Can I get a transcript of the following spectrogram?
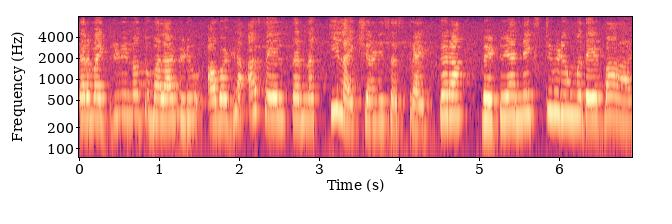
तर मैत्रिणींनो तुम्हाला व्हिडिओ आवडला असेल तर नक्की लाईक शेअर आणि सबस्क्राईब करा. भेटूया नेक्स्ट व्हिडिओमध्ये बाय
